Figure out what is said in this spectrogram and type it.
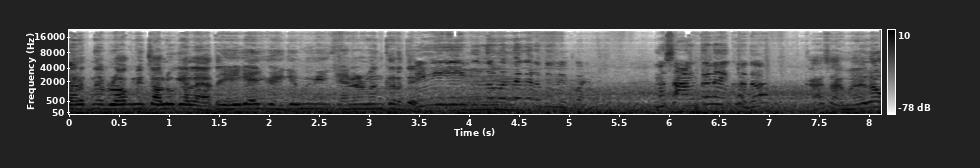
करत नाही ब्लॉग मी चालू केलाय आता हे घ्यायचं मी चॅनल बंद करते नाही, मी तुझं बंद करा तुम्ही पण मग सांगतो ना एखादं काय सांगू हॅलो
